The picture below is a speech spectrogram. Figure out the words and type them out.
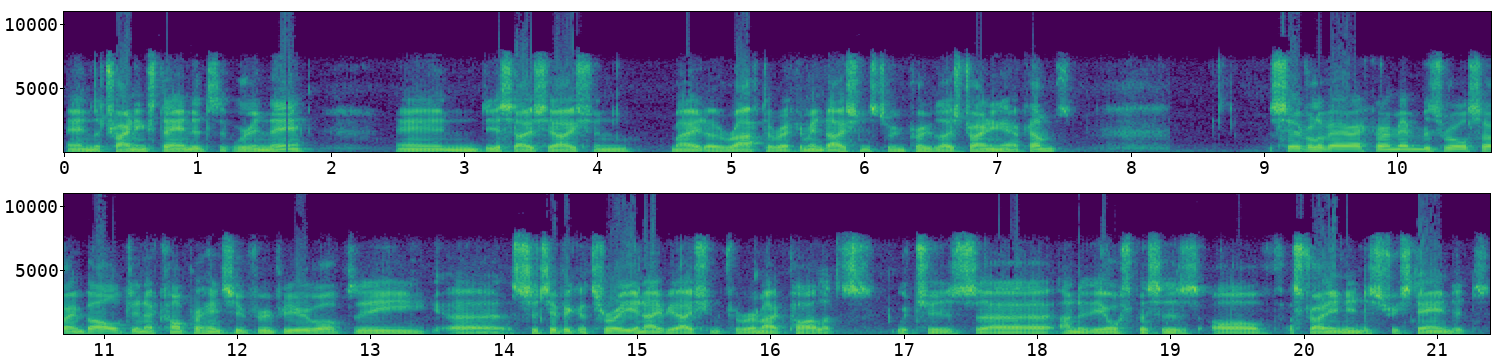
and the training standards that were in there. And the association made a raft of recommendations to improve those training outcomes. Several of our ACUO members were also involved in a comprehensive review of the uh, Certificate 3 in aviation for remote pilots, which is uh, under the auspices of Australian industry standards.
